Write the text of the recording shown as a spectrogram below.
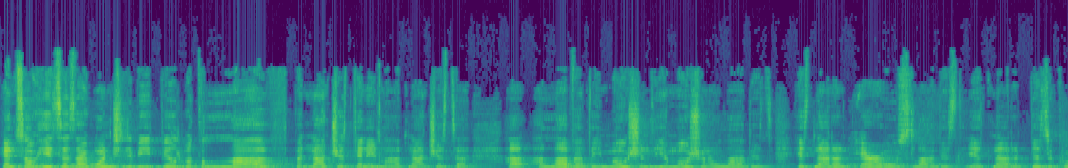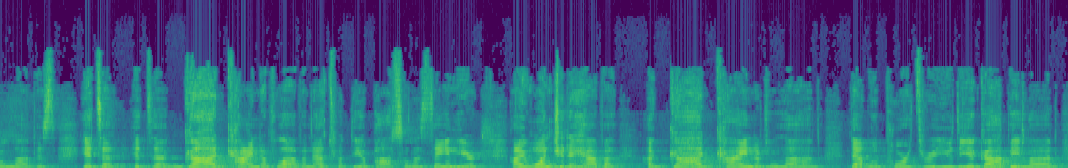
And so he says, I want you to be filled with the love, but not just any love, not just a, a, a, love of emotion, the emotional love. It's, it's not an eros love. It's, it's not a physical love. It's, it's, a, it's a God kind of love. And that's what the apostle is saying here. I want you to have a, a God kind of love that will pour through you. The agape love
